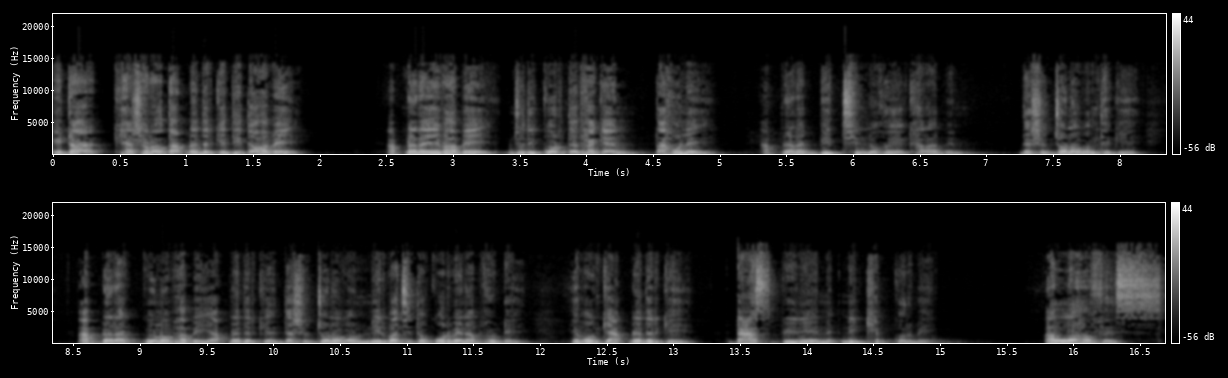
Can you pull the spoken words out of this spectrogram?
এটার খেসারত আপনাদেরকে দিতে হবে। আপনারা এভাবে যদি করতে থাকেন, তাহলে আপনারা বিচ্ছিন্ন হয়ে খারাবেন দেশের জনগণ থেকে। আপনারা কোনোভাবেই আপনাদেরকে দেশের জনগণ নির্বাচিত করবে না ভোটে, এবং কি আপনাদেরকে ডাস্টবিনে নিক্ষেপ করবে। আল্লাহ হাফেজ।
